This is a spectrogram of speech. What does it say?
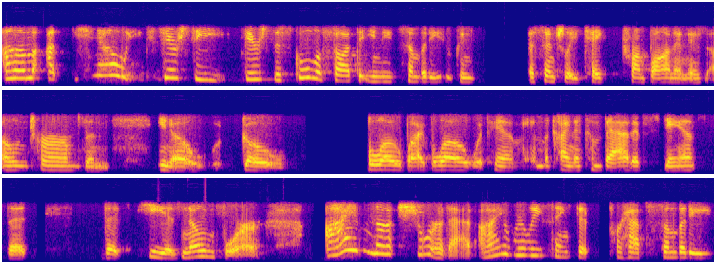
Um, uh, you know, there's the there's the school of thought that you need somebody who can essentially take Trump on in his own terms and you know go blow by blow with him in the kind of combative stance that that he is known for. I'm not sure of that. I really think that perhaps somebody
